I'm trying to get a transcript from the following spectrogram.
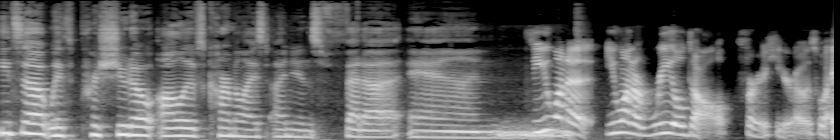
pizza with prosciutto, olives, caramelized onions, feta, and. So you want a you want a real doll for a hero is what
